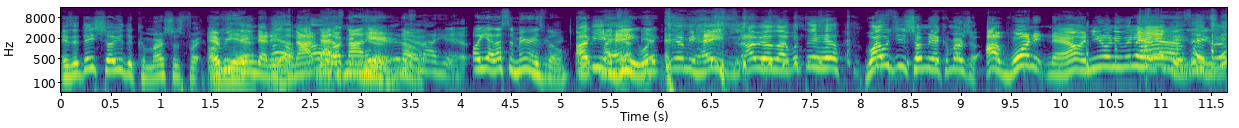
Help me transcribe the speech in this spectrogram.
is that they show you the commercials for oh, everything yeah. that is Oh, not oh, That's fucking not here. here. It's No. not here. Oh yeah, that's in Marysville. I Like, be my G, hating. what- you know, I be hating. I be like, what the hell? Why would you show me that commercial? I want it now, and you don't even have yeah, it. Said You feel me?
